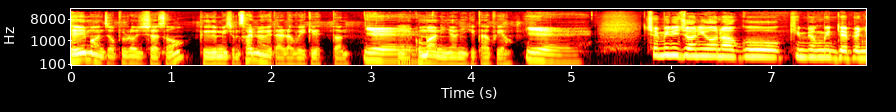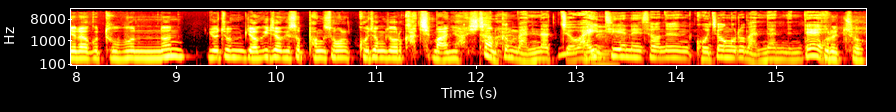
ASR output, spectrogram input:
제일 먼저 불러주셔서 그 의미 좀 설명해 달라고 얘기를 했던 예. 예, 고마운 인연이기도 하고요. 예. 최민희 전 의원하고 김병민 대변인하고 두 분은 요즘 여기저기서 방송을 고정적으로 같이 많이 하시잖아요. 가끔 만났죠. YTN에서는 네. 고정으로 만났는데 그렇죠.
